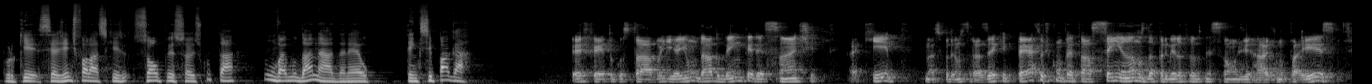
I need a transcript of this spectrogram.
Porque se a gente falasse que só o pessoal escutar, não vai mudar nada, né? Tem que se pagar. Perfeito, Gustavo. E aí um dado bem interessante aqui, que nós podemos trazer, que perto de completar 100 anos da primeira transmissão de rádio no país,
